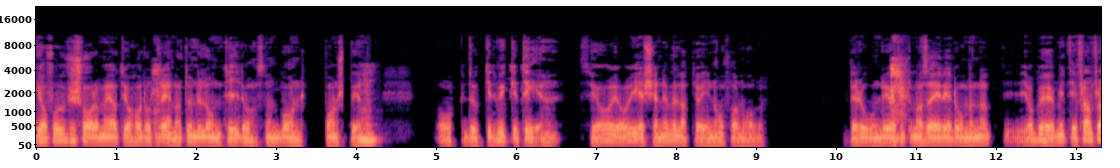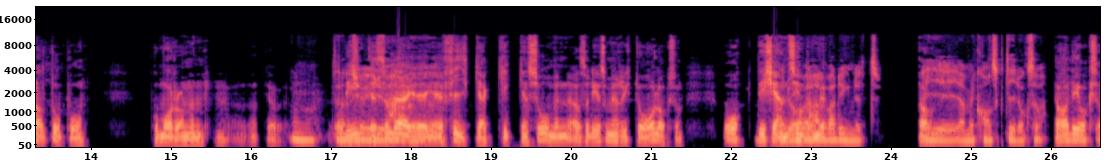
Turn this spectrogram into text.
Jag får försvara mig att jag har då tränat under lång tid då, sedan barn, barnsben Mm. och druckit mycket te. Så jag, jag erkänner väl att jag är någon form av beroende, jag vet inte om man säger det då, men att jag behöver mitt te, framförallt då på, på morgonen. Att jag, Mm. och det är inte sån där eh, fika-kicken så, men alltså det är som en ritual också. Och det känns du har inte väl jag, halva dygnet Ja. i amerikansk tid också? va? Ja, det också.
